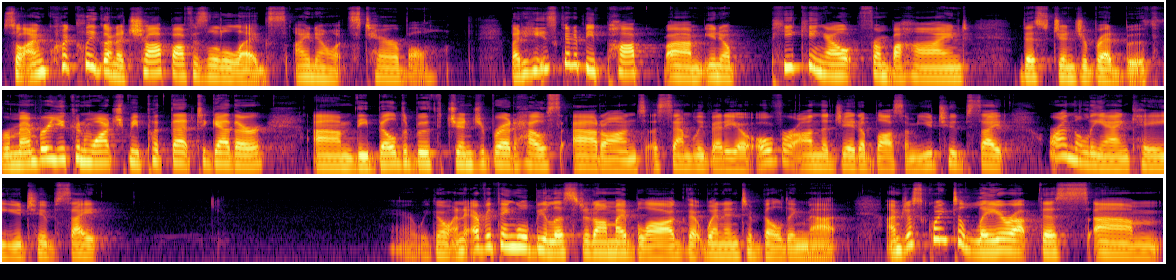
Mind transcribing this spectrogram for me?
So I'm quickly going to chop off his little legs. I know it's terrible, but he's going to be pop, um, you know, peeking out from behind this gingerbread booth. Remember, you can watch me put that together, um, the Build-A-Booth Gingerbread House add-ons assembly video over on the Jaded Blossom YouTube site or on the Lee-Ann K YouTube site. There we go. And everything will be listed on my blog that went into building that. I'm just going to layer up this um,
